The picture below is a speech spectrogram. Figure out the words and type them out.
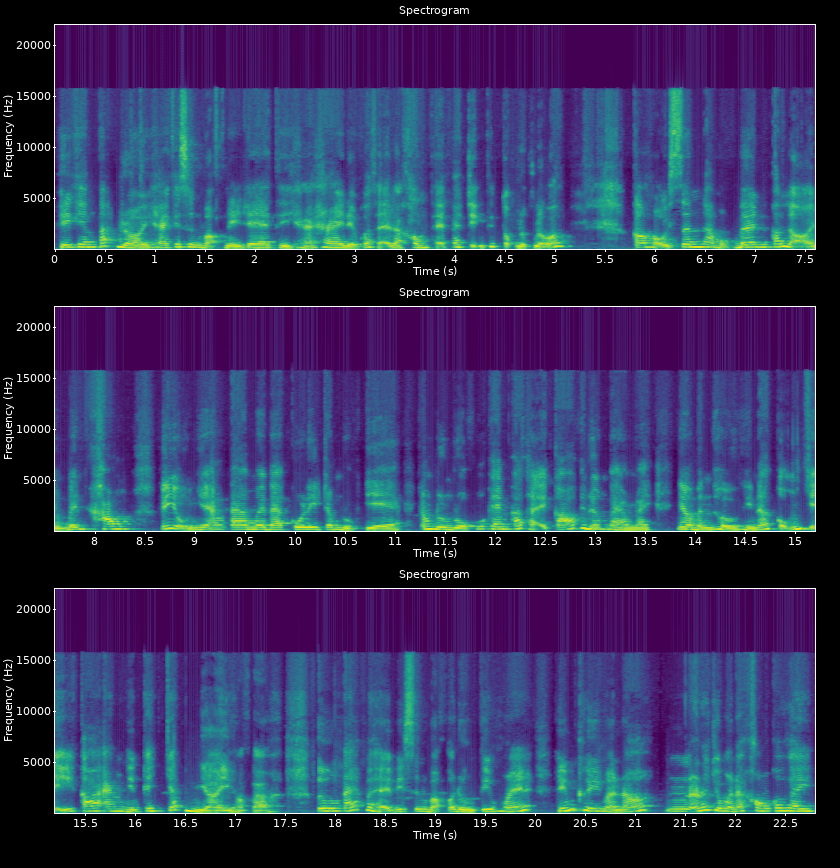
Khi các em tách rời hai cái sinh vật này ra thì cả hai đều có thể là không thể phát triển tiếp tục được nữa. Còn hội sinh là một bên có lợi một bên không. Ví dụ như anta coli trong ruột già. Trong đường ruột của các em có thể có cái đơn bào này nhưng mà bình thường thì nó cũng chỉ có ăn những cái chất nhầy hoặc là tương tác với hệ vi sinh vật ở đường tiêu hóa. Hiếm khi mà nó nói chung là nó không có gây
